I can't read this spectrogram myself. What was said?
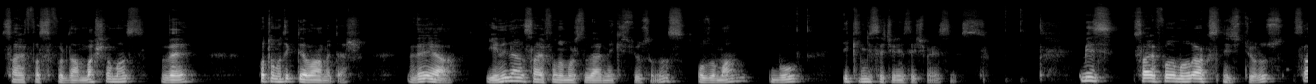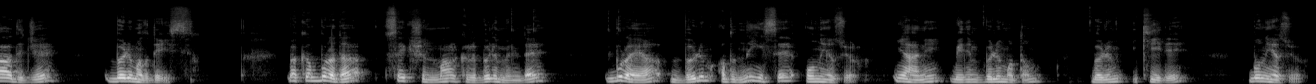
sayfa sıfırdan başlamaz ve otomatik devam eder. Veya yeniden sayfa numarası vermek istiyorsanız o zaman bu ikinci seçeneği seçmelisiniz. Biz sayfa numaraları aksını istiyoruz. Sadece bölüm adı değilsin. Bakın burada section marker bölümünde Buraya bölüm adı neyse onu yazıyorum. Yani benim bölüm adım bölüm 2 idi. Bunu yazıyorum.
